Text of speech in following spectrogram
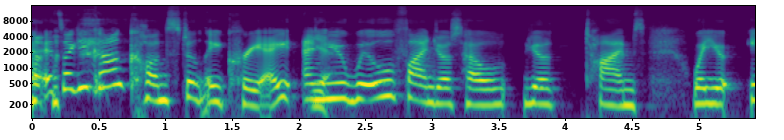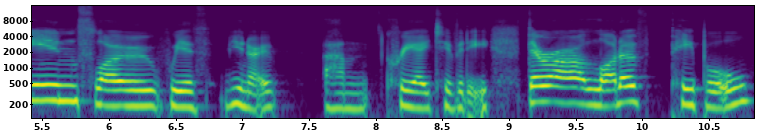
Yeah. it's like you can't constantly create, and Yeah. you will find yourself your times where you're in flow with you know um, creativity. There are a lot of people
